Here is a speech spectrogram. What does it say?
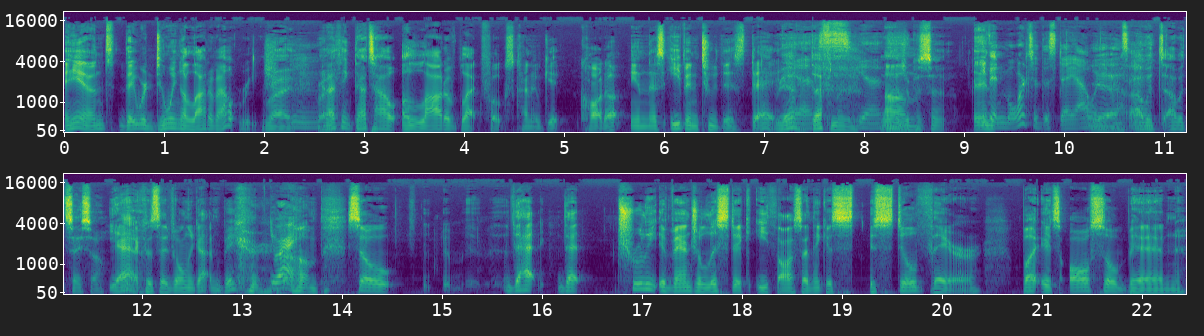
And they were doing a lot of outreach. Right, And I think that's how a lot of black folks kind of get caught up in this, even to this day. Yeah, Yes, definitely. yes. One hundred percent. Even more to this day, I would Yeah. I would I would say so. Yeah, because they've only gotten bigger. Right. Um, so that that truly evangelistic ethos, I think, is is still there, but it's also been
